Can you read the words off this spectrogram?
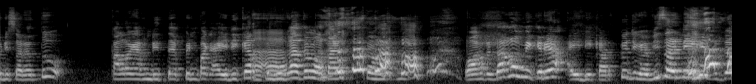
di sana tuh kalau yang ditepin pakai ID card kebuka tuh loh waktu itu aku mikirnya ID cardku juga bisa nih gitu.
